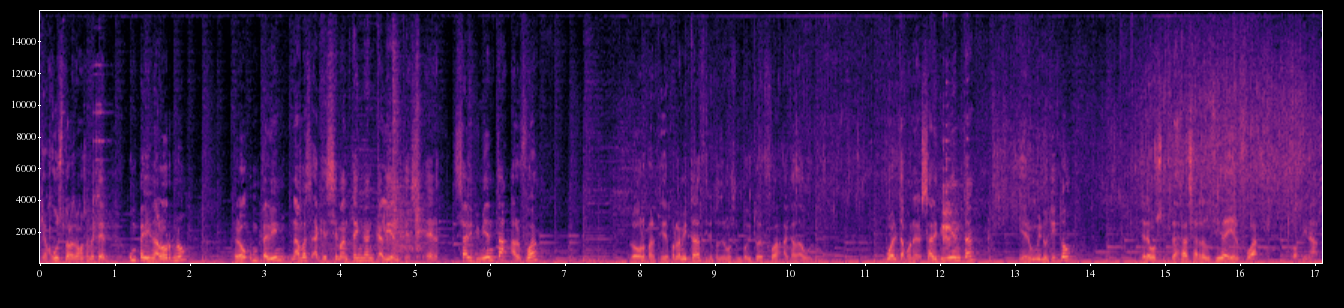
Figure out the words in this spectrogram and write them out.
que justo las vamos a meter un pelín al horno, pero un pelín nada más a que se mantengan calientes. ¿eh? Sal y pimienta al foie. Luego lo partiré por la mitad y le pondremos un poquito de foie a cada uno. Vuelta a poner sal y pimienta y en un minutito tenemos la salsa reducida y el foie cocinado.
